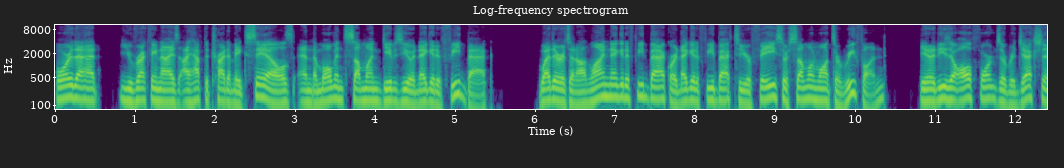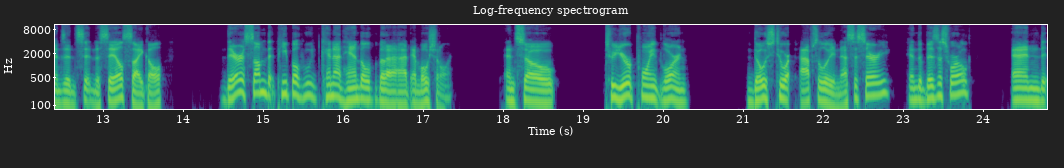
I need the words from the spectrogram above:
or that you recognize I have to try to make sales, and the moment someone gives you a negative feedback, whether it's an online negative feedback or negative feedback to your face or someone wants a refund, you know, these are all forms of rejections and sit in the sales cycle. There are some that people who cannot handle that emotionally. And so to your point, Loren, those two are absolutely necessary in the business world. And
